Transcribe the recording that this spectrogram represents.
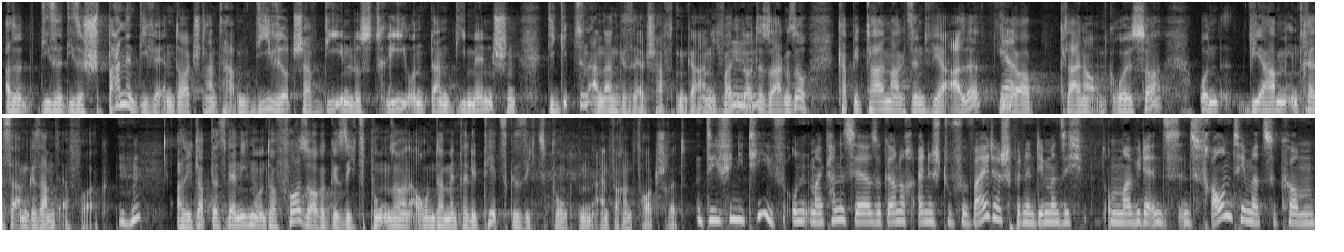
also diese, diese Spanne, die wir in Deutschland haben, die Wirtschaft, die Industrie und dann die Menschen, die gibt's in anderen Gesellschaften gar nicht, weil mhm. die Leute sagen so, Kapitalmarkt sind wir alle, jeder ja. kleiner und größer und wir haben Interesse am Gesamterfolg. Mhm. Also ich glaube, das wäre nicht nur unter Vorsorgegesichtspunkten, sondern auch unter Mentalitätsgesichtspunkten einfach ein Fortschritt. Definitiv. Und man kann es ja sogar noch eine Stufe weiterspinnen, indem man sich, um mal wieder ins, ins Frauenthema zu kommen,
